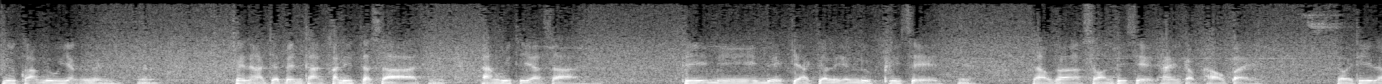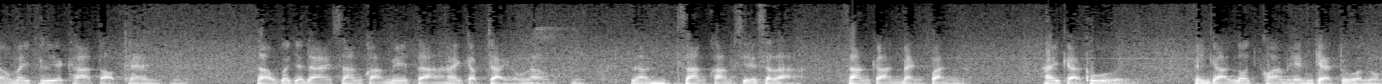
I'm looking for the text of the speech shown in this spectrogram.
หรือความรู้อย่างอื่น เช่นอาจจะเป็นทางคณิตศาสตร์ ทางวิทยาศาสตร์ ที่มีเด็กอยากจะเรียนรู้พิเศษ เราก็สอนพิเศษให้กับเขาไป โดยที่เราไม่เรียกค่าตอบแทน เราก็จะได้สร้างความเมตตาให้กับใจของเรา และสร้างความเสียสละ สร้างการแบ่งปันให้แก่ผู้อื่น เป็นการลดความเห็นแก่ตัวลง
